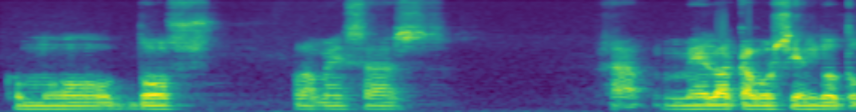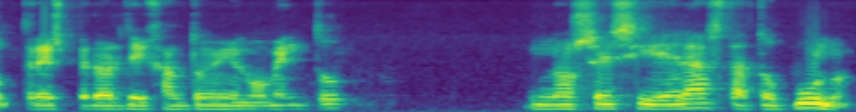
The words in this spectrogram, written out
Como dos promesas. O sea, Melo acabó siendo top 3, pero RJ Hampton en el momento no sé si era hasta top 1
